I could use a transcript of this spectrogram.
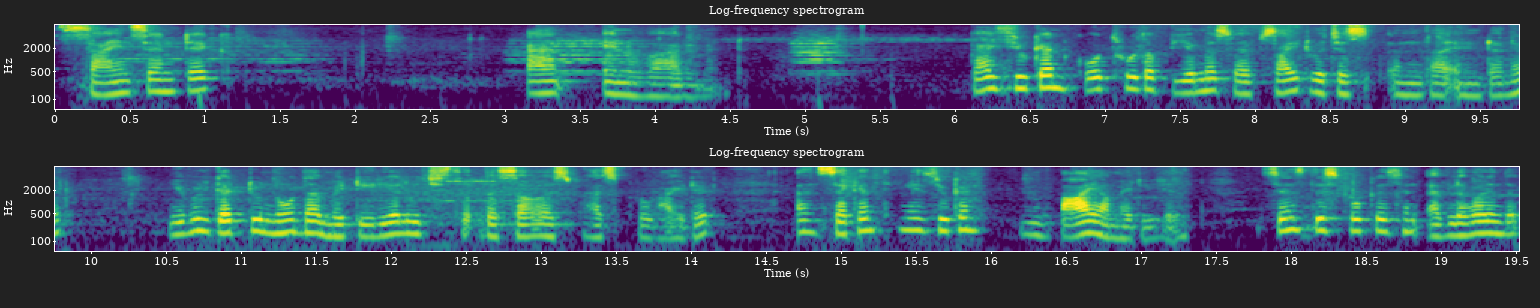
science and tech and environment. Guys you can go through the pms website which is in the internet. You will get to know the material which the service has provided. And second thing is you can buy a material. Since this book is available in the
